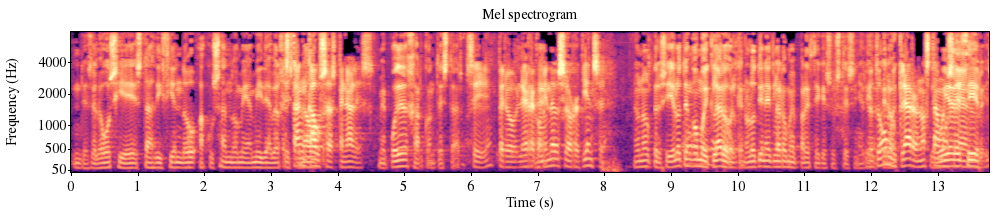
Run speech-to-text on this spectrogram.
Desde luego, si está diciendo, acusándome a mí de haber Están gestionado. causas penales. ¿Me puede dejar contestar? Sí, pero le recomiendo que se lo repiense. No, no, pero si yo lo tengo muy claro, el que no lo tiene claro me parece que es usted, señoría. Lo tengo Pero muy claro, no estamos voy a en- decir, en la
